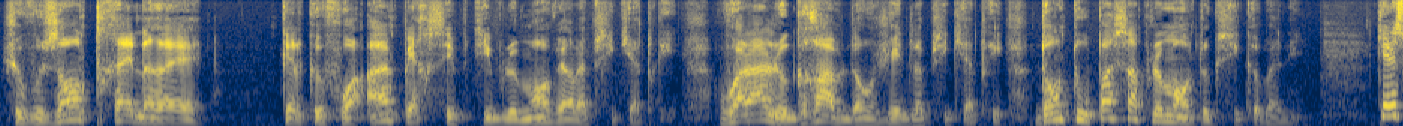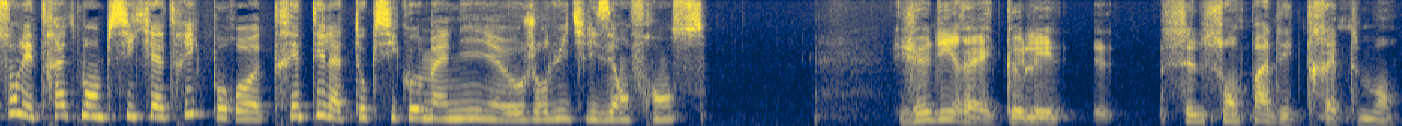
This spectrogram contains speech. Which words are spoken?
je vous entraînerai quelquefois imperceptiblement vers la psychiatrie. Voilà le grave danger de la psychiatrie, dans tout, pas simplement en toxicomanie. Quels sont les traitements psychiatriques pour euh, traiter la toxicomanie euh, aujourd'hui utilisée en France? Je dirais que les, euh, ce ne sont pas des traitements,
